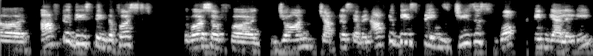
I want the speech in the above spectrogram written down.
uh, after these things, the first verse of uh, John chapter 7, after these things, Jesus walked in Galilee,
